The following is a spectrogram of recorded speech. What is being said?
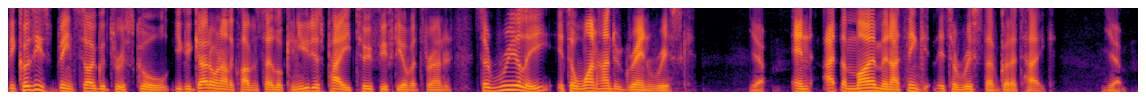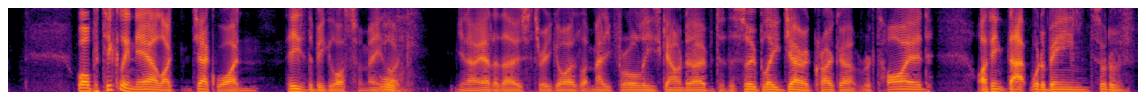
because he's been so good through school. You could go to another club and say, look, can you just pay 250 of it 300? So really, it's a 100 grand risk. Yep. And at the moment, I think it's a risk they've got to take. Yep. Well, particularly now, like Jack Wighton, he's the big loss for me. Oof. Like, you know, out of those three guys, like Matty Frawley's going to over to the Super League. Jared Croker retired. I think that would have been sort of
